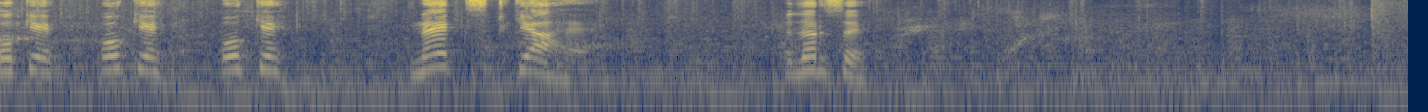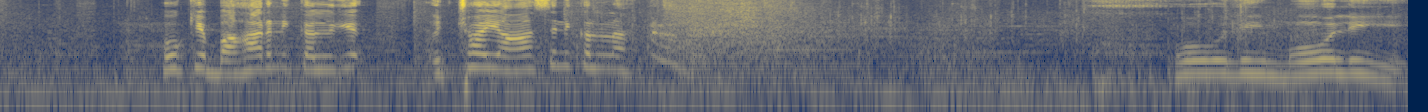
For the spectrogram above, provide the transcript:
ओके ओके ओके। नेक्स्ट क्या है? इधर से। ओके, बाहर निकल गए। अच्छा यहाँ से निकलना। होली मोली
